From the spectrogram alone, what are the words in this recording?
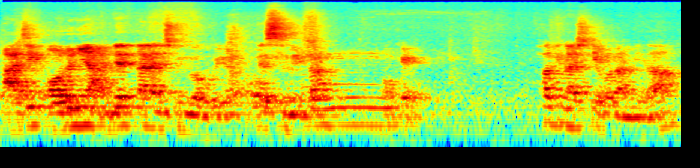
아직 어른이 안 됐다는 증거고요. 됐습니까? 오케이. 확인하시기 바랍니다.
